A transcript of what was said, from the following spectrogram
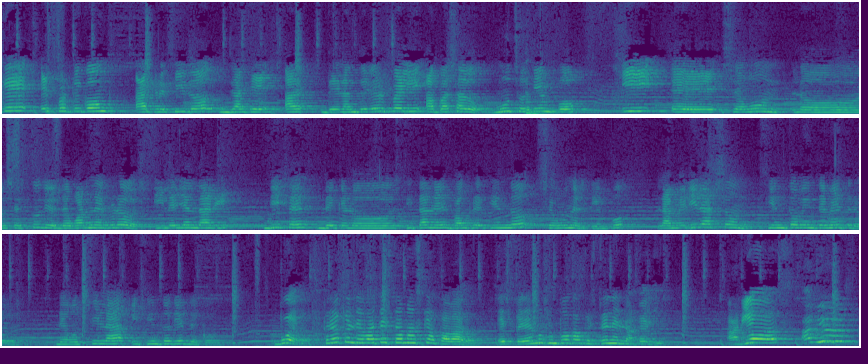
qué? Es porque Kong ha crecido, ya que de la anterior peli ha pasado mucho tiempo y eh, según los estudios de Warner Bros. y Legendary, dicen de que los titanes van creciendo según el tiempo. Las medidas son 120 metros de Godzilla y 110 de Kong. Bueno, creo que el debate está más que acabado. Esperemos un poco que estén en la peli. ¡Adiós! ¡Adiós!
